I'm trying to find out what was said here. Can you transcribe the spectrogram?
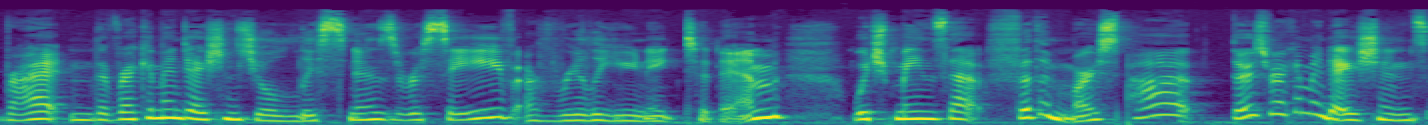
right? And the recommendations your listeners receive are really unique to them, which means that for the most part, those recommendations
